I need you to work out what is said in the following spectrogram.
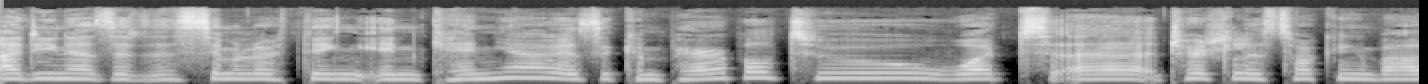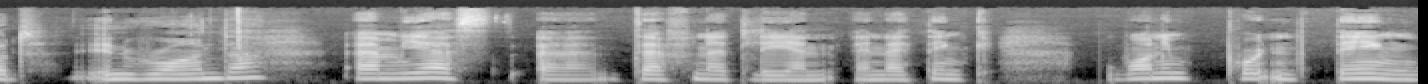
Adina, is it a similar thing in Kenya? Is it comparable to what uh, Churchill is talking about in Rwanda? Um, yes, uh, definitely. And, and I think one important thing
